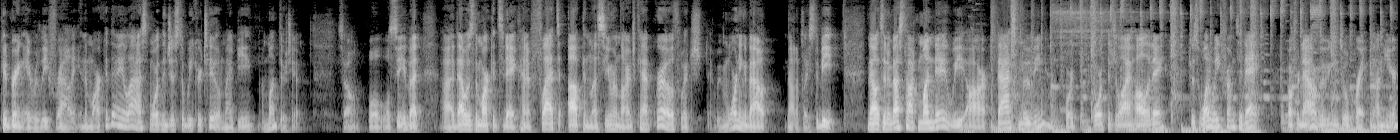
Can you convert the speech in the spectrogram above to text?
could bring a relief rally in the market that may last more than just a week or two. It might be a month or two. So we'll we'll see. But uh, that was the market today, kind of flat up unless you were in large cap growth, which we've been warning about. Not a place to be. Now it's an Invest Talk Monday. We are fast moving towards the 4th of July holiday, just one week from today. But for now, we're moving into a break, and I'm here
